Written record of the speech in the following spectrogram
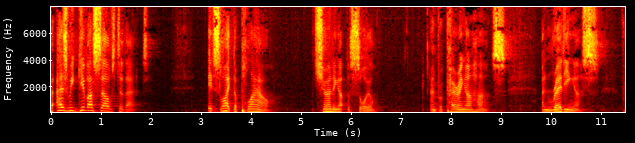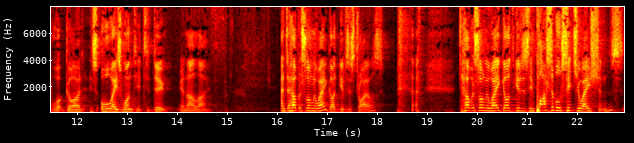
But as we give ourselves to that, it's like the plow churning up the soil and preparing our hearts and readying us for what God has always wanted to do in our life. And to help us along the way, God gives us trials. to help us along the way, God gives us impossible situations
